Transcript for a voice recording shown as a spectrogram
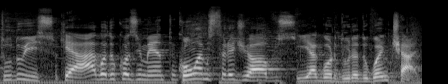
tudo isso, que é a água do cozimento com a mistura de ovos e a gordura do guanciale.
